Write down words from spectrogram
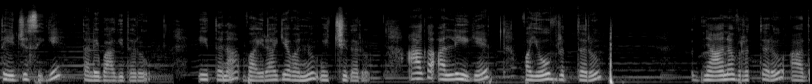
ತೇಜಸ್ಸಿಗೆ ತಲೆಬಾಗಿದರು. ಈತನ ವೈರಾಗ್ಯವನ್ನು ಮೆಚ್ಚಿದರು. ಆಗ ಅಲ್ಲಿಗೆ ವಯೋವೃತ್ತರು ಜ್ಞಾನವೃತ್ತರು ಆದ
